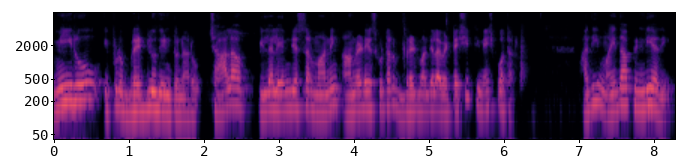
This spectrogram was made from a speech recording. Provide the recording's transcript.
మీరు ఇప్పుడు బ్రెడ్లు తింటున్నారు. చాలా పిల్లలు ఏం చేస్తారు? మార్నింగ్ ఆమ్లెట్ వేసుకుంటారు బ్రెడ్ మధ్యలో పెట్టేసి తినేసి పోతారు. అది మైదా పిండి అది.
